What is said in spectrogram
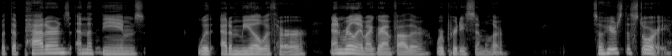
but the patterns and the themes with at a meal with her and really my grandfather were pretty similar. So here's the story.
